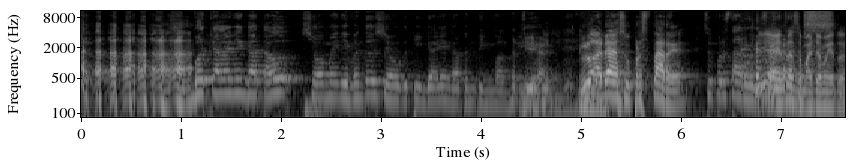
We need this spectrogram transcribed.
Buat kalian yang nggak tahu, show main event tuh show ketiga yang nggak penting banget. Iya. Dulu ada Superstar ya. Superstar. Iya itu semacam itu.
